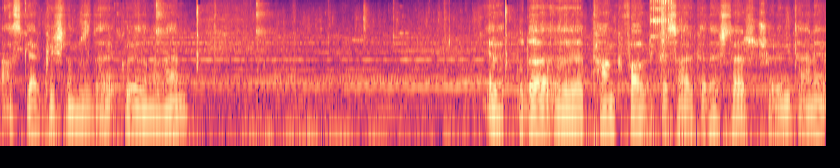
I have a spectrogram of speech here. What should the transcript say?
Asker kışlamızı da koyalım hemen. Evet bu da e, tank fabrikası arkadaşlar. Şöyle bir tane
